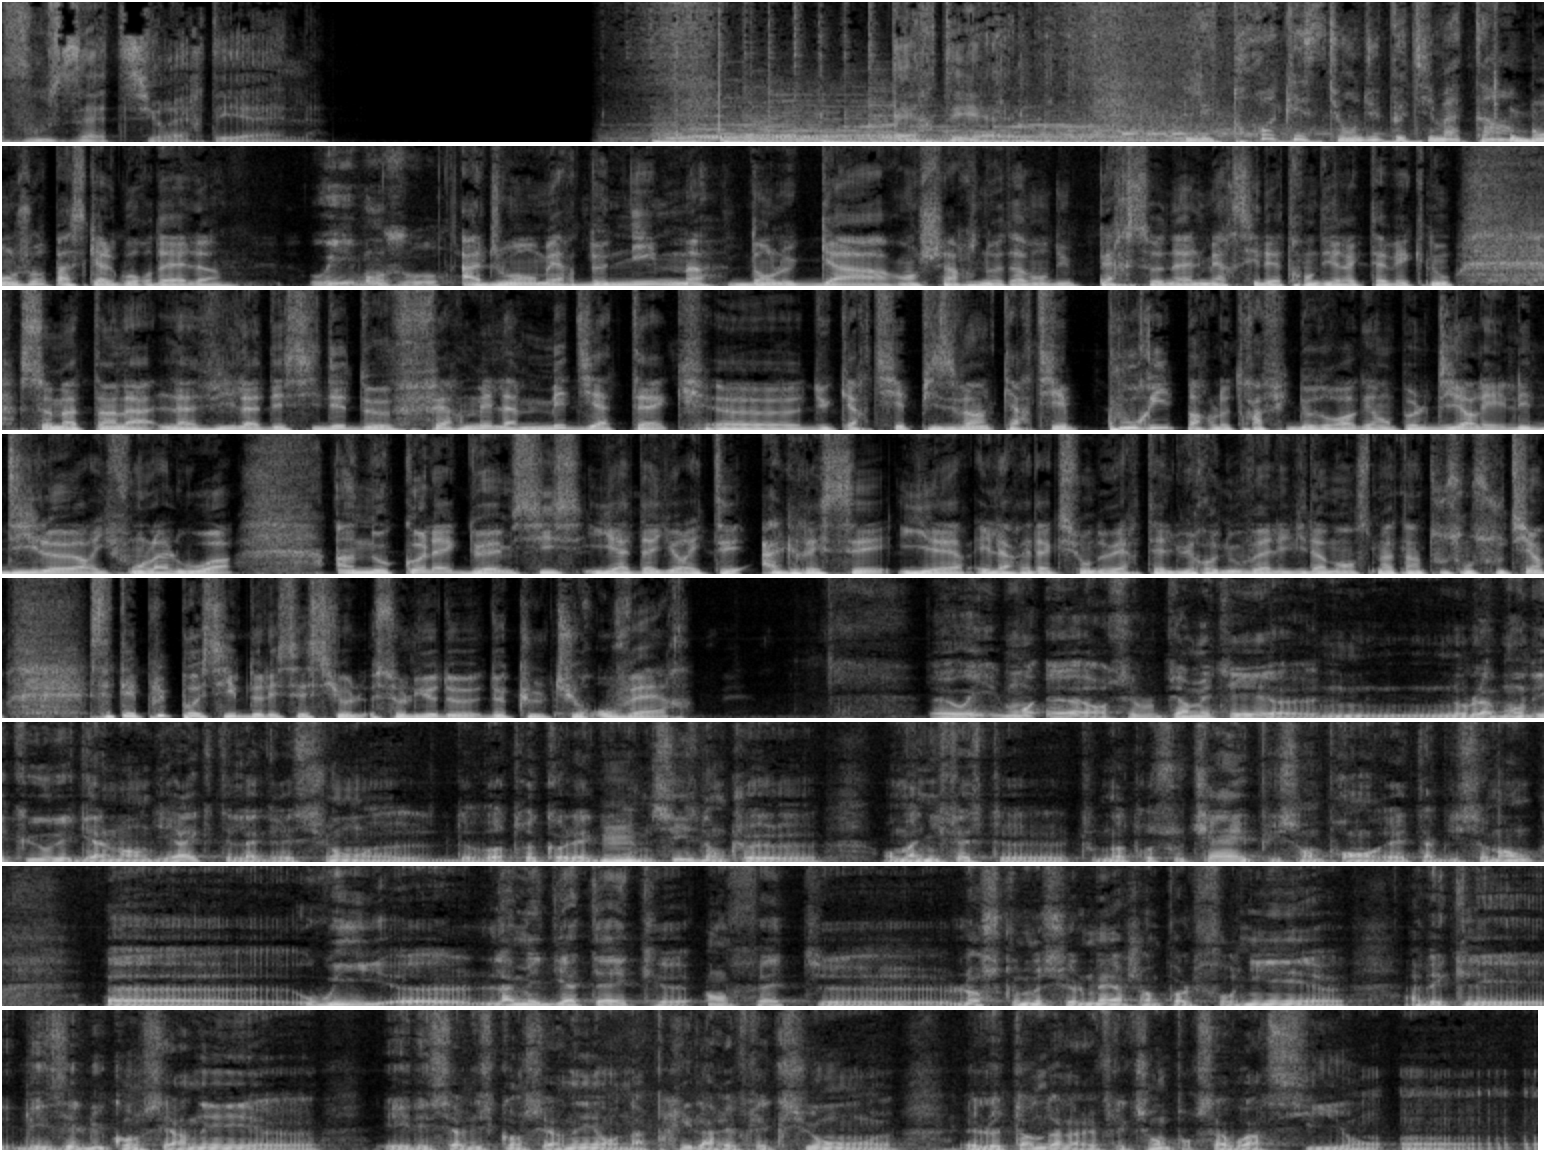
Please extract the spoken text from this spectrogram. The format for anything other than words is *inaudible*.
vous êtes sur RTL. RTL. Les trois questions du petit matin. Bonjour Pascal Gourdel. Oui, bonjour. Adjoint au maire de Nîmes, dans le Gard, en charge notamment du personnel. Merci d'être en direct avec nous. Ce matin, la, la ville a décidé de fermer la médiathèque euh, du quartier Pisevin, quartier pourri par le trafic de drogue, hein, on peut le dire. Les, dealers, ils font la loi. Un de nos collègues de M6 y a d'ailleurs été agressé hier et la rédaction de RTL lui renouvelle évidemment ce matin tout son soutien. C'était plus possible de laisser ce, lieu de culture ouvert euh, oui, moi, alors, si vous le permettez, euh, nous l'avons vécu également en direct, l'agression euh, de votre collègue Mm. du M6. Donc, euh, on manifeste tout notre soutien et puis son prompt rétablissement. Euh, oui, euh, la médiathèque, euh, en fait, euh, lorsque Monsieur le maire Jean-Paul Fournier, euh, avec les, les élus concernés euh, et les services concernés, on a pris la réflexion, euh, le temps de la réflexion pour savoir si on, on,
